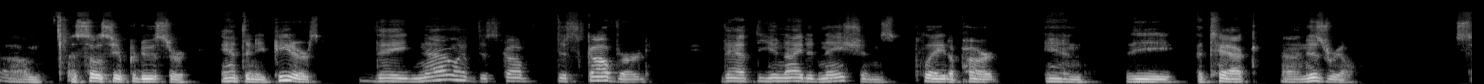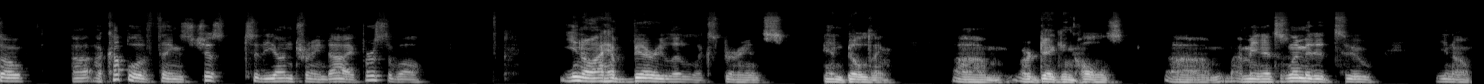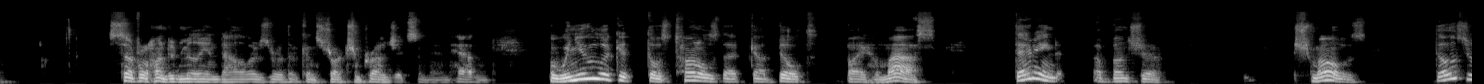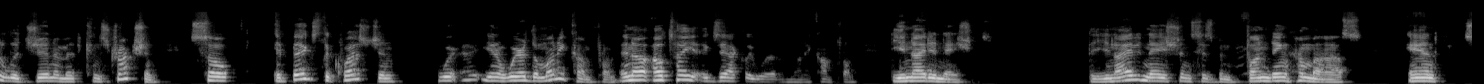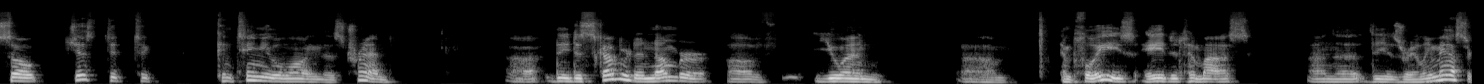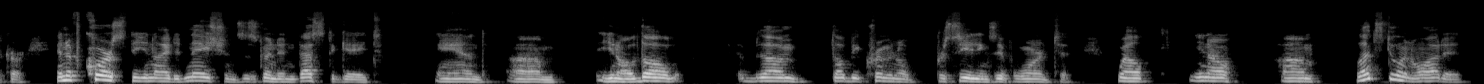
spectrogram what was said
um, associate producer Anthony Peters, they now have discovered discovered that the United Nations played a part in the attack on Israel. So, uh, a couple of things just to the untrained eye. First of all, you know, I have very little experience in building um, or digging holes. Um, I mean, it's limited to, you know, several hundred million dollars worth of construction projects in Manhattan. But when you look at those tunnels that got built by Hamas, that ain't a bunch of schmoes. Those are legitimate construction. So it begs the question, where you know where'd the money come from? And I'll, I'll tell you exactly where the money come from. The United Nations. The United Nations has been funding Hamas, and so just to, to continue along this trend, uh, they discovered a number of UN um, employees aided Hamas on the, the Israeli massacre. And of course, the United Nations is going to investigate, and um, you know they'll, they'll there'll be criminal proceedings if warranted. Well, you know, um, let's do an audit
